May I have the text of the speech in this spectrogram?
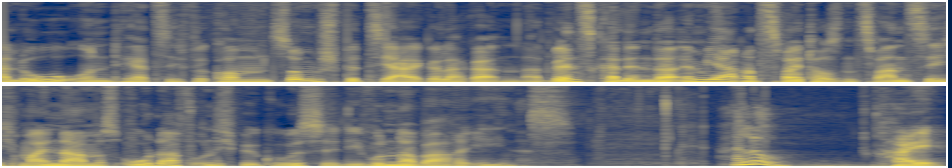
Hallo und herzlich willkommen zum spezial gelagerten Adventskalender im Jahre 2020. Mein Name ist Olaf und ich begrüße die wunderbare Ines. Hallo. Hi.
